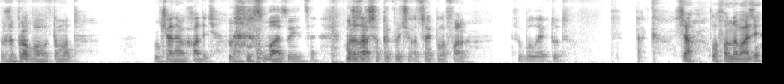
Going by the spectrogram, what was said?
Вже пробував, там нічого не виходить, розмазується. Може зараз ще прикручу оцей плафон. Щоб було як тут. Так, все, плафон на базі.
